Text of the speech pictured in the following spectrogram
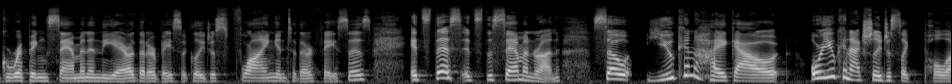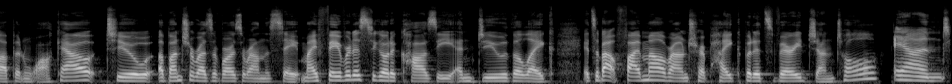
gripping salmon in the air that are basically just flying into their faces. It's this, it's the salmon run. So you can hike out or you can actually just like pull up and walk out to a bunch of reservoirs around the state. My favorite is to go to Causey and do the like, it's about five mile round trip hike, but it's very gentle. And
